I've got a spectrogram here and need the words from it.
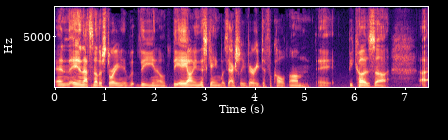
and and that's another story. The you know, the AI in this game was actually very difficult um, eh, because uh, uh,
